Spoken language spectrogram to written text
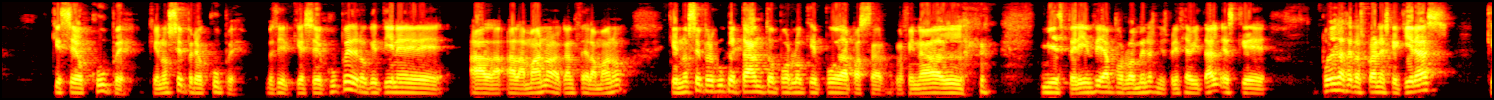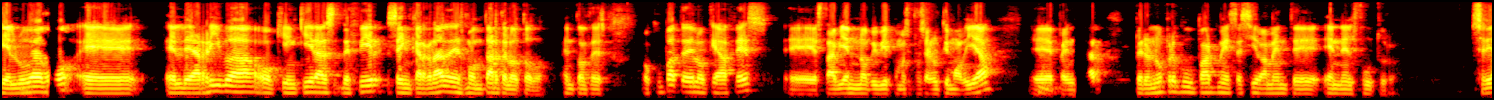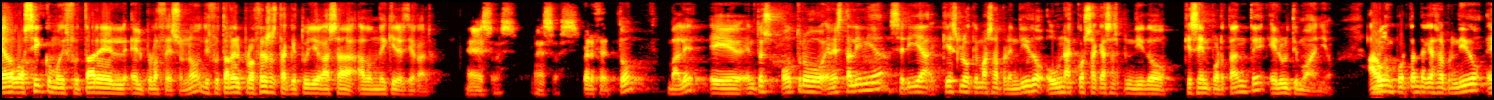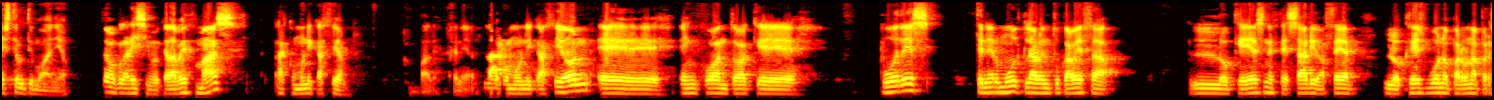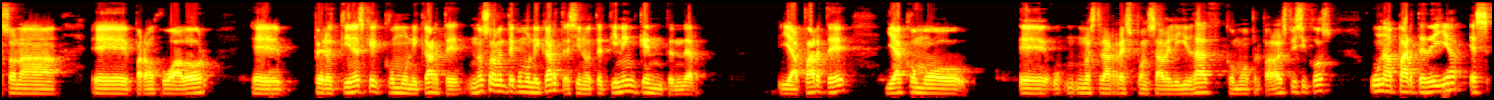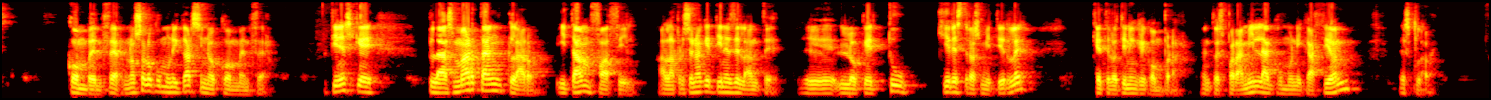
que se ocupe, que no se preocupe. Es decir, que se ocupe de lo que tiene a la, mano, al alcance de la mano, que no se preocupe tanto por lo que pueda pasar. Porque al final, mi experiencia, por lo menos mi experiencia vital, es que puedes hacer los planes que quieras, que luego eh, el de arriba o quien quieras decir se encargará de desmontártelo todo. Entonces, ocúpate de lo que haces. Eh, está bien no vivir como si fuese el último día, eh, pensar, pero no preocuparme excesivamente en el futuro. Sería algo así como disfrutar el, proceso, ¿no? Disfrutar el proceso hasta que tú llegas a, donde quieres llegar. Eso es, eso es. Perfecto, ¿vale? Eh, entonces, otro en esta línea sería, ¿qué es lo que más has aprendido o una cosa que has aprendido que sea importante el último año? Algo importante que has aprendido este último año. Tengo clarísimo, cada vez más la comunicación. Vale, genial. La comunicación eh, en cuanto a que puedes tener muy claro en tu cabeza lo que es necesario hacer, lo que es bueno para una persona, eh, para un jugador, eh, pero tienes que comunicarte, no solamente comunicarte, sino te tienen que entender. Y aparte, ya como nuestra responsabilidad como preparadores físicos, una parte de ella es convencer, no solo comunicar, sino convencer. Tienes que plasmar tan claro y tan fácil a la persona que tienes delante lo que tú quieres transmitirle, que te lo tienen que comprar. Entonces, para mí la comunicación es clave.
